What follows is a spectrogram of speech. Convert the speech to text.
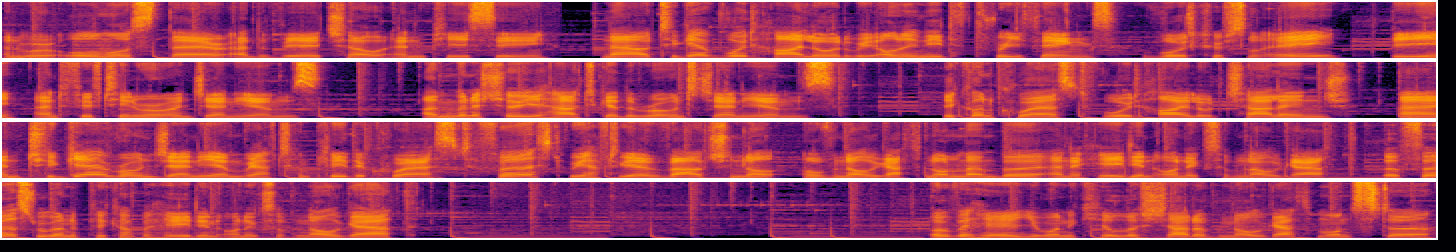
and we're almost there at the VHL NPC. Now to get Void High Lord we only need three things, Void Crystal A, B, and 15 Roentgeniums. I'm going to show you how to get the Rowan On Quest, Void High Lord Challenge, and to get Roentgenium, we have to complete the quest. First, we have to get a Voucher of Nulgath non-member and a Hadean Onyx of Nulgath. So first, we're going to pick up a Hadean Onyx of Nulgath. Over here, you want to kill the Shadow of Nulgath monster.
